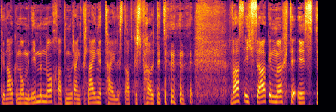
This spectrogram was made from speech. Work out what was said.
Genau genommen immer noch, aber nur ein kleiner Teil ist abgespaltet. Was ich sagen möchte ist,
